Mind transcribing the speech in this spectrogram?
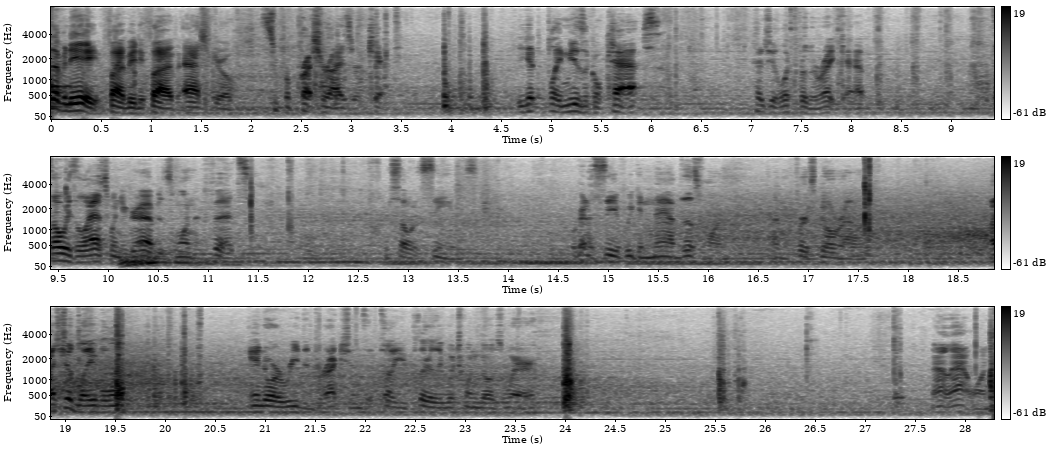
78 585 Astro Super Pressurizer Kit. You get to play musical caps as you look for the right cap. It's always the last one you grab is one that fits, or so it seems. We're going to see if we can nab this one on the first go round. I should label them and or read the directions that tell you clearly which one goes where. Not that one.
